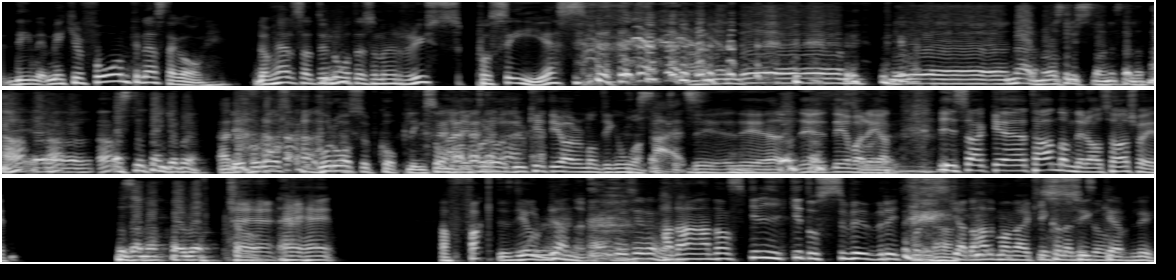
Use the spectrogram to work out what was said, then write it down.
Din mikrofon till nästa gång. De hälsar att du låter som en ryss på CS. Ja, men det, det närmar oss Ryssland istället. Nej, Ja, ja, jag, ja. jag skulle tänka på det. Ja, det är Borås, Borås-uppkoppling som Nej, är vadå? du kan inte göra någonting åt det. Det, det, det, det var det. Isak, eh, ta hand om dig då, så hörs vi. Detsamma. Ha det bra. Eh, Hej, hej. Ja, faktiskt. Det gjorde han nu. Hade han, hade han skrikit och svurit på ryska, då hade man verkligen kunnat... Liksom...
